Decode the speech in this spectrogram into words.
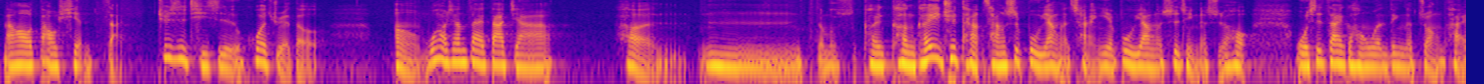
然后到现在，就是其实会觉得，嗯，我好像在大家。很嗯，怎么说？可以很可以去尝尝试不一样的产业、不一样的事情的时候，我是在一个很稳定的状态。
